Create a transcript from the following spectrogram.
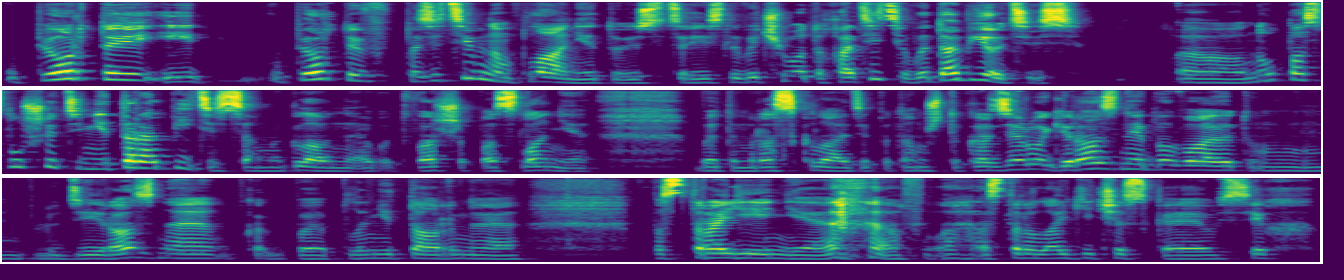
упертый и упертый в позитивном плане. То есть если вы чего-то хотите, вы добьетесь. А, ну, послушайте, не торопитесь, самое главное, вот ваше послание в этом раскладе, потому что козероги разные бывают, у людей разное, как бы, планетарное построение астрологическое, у всех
